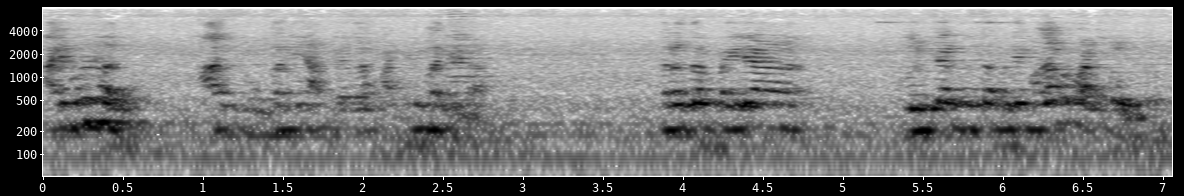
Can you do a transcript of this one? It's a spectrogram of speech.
आणि म्हणूनच आज लोकांनी आपल्याला पाठिंबा दिला. खरं तर पहिल्या दोन चार दिवसामध्ये मला पण वाटलं होतं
